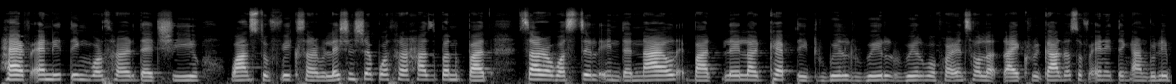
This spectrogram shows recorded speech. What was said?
have anything with her that she wants to fix her relationship with her husband but sarah was still in denial but leila kept it real real real with her. And so like regardless of anything i'm really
